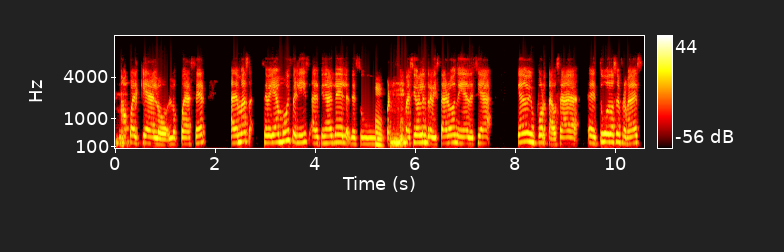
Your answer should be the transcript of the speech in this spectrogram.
no, cualquiera lo, lo, puede hacer. Además, se veía muy feliz al final de, de su mm. participación, le entrevistaron, y ella decía, ya no me importa, o sea, eh, tuvo dos enfermedades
